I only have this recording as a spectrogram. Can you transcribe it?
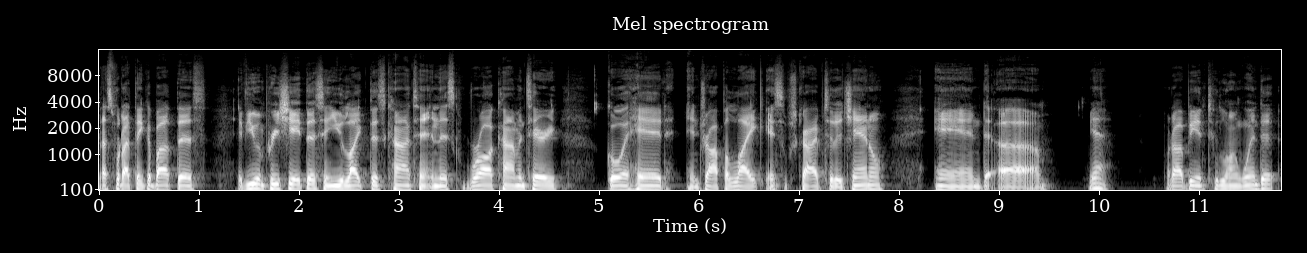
that's what I think about this. If you appreciate this and you like this content and this raw commentary, go ahead and drop a like and subscribe to the channel. And uh, yeah, without being too long winded,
